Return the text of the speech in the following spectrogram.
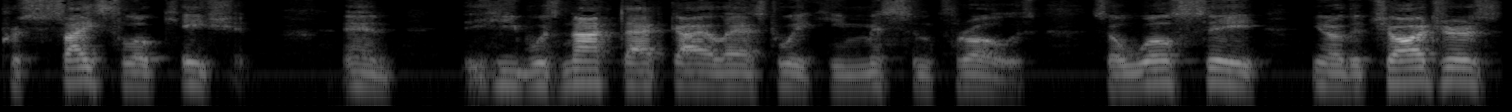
precise location. And he was not that guy last week. He missed some throws. So we'll see. You know, the Chargers,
